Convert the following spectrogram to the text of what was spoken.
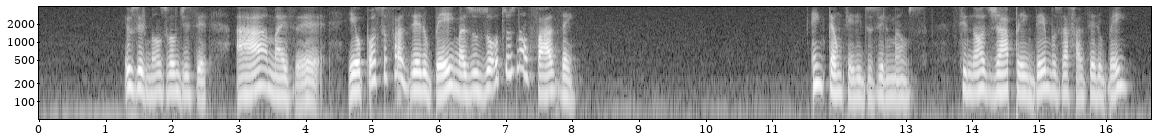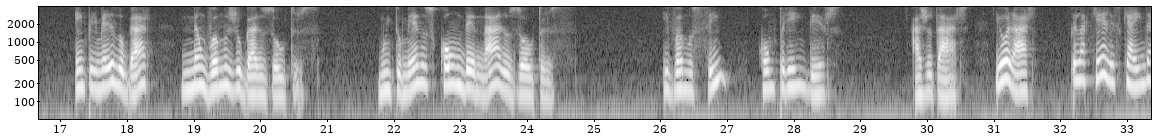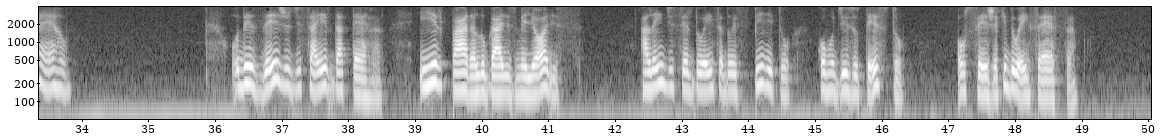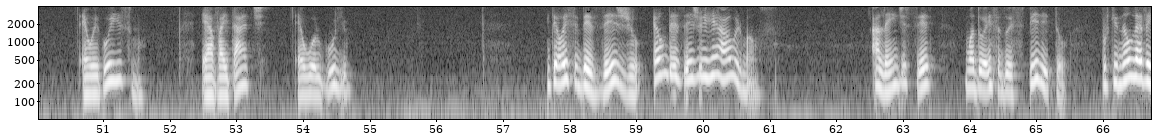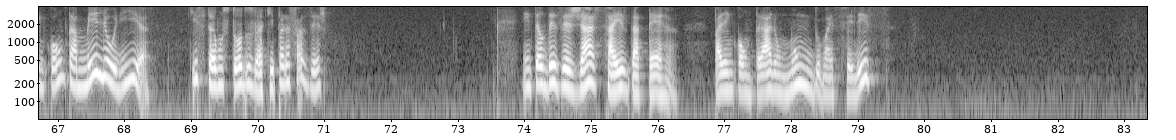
E os irmãos vão dizer: Ah, mas é, eu posso fazer o bem, mas os outros não fazem. Então, queridos irmãos, se nós já aprendemos a fazer o bem, em primeiro lugar, não vamos julgar os outros, muito menos condenar os outros. E vamos sim compreender, ajudar e orar pelos que ainda erram. O desejo de sair da terra e ir para lugares melhores, além de ser doença do espírito, como diz o texto, ou seja, que doença é essa? É o egoísmo, é a vaidade, é o orgulho. Então, esse desejo é um desejo irreal, irmãos. Além de ser uma doença do espírito, porque não leva em conta a melhoria que estamos todos aqui para fazer. Então, desejar sair da Terra para encontrar um mundo mais feliz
